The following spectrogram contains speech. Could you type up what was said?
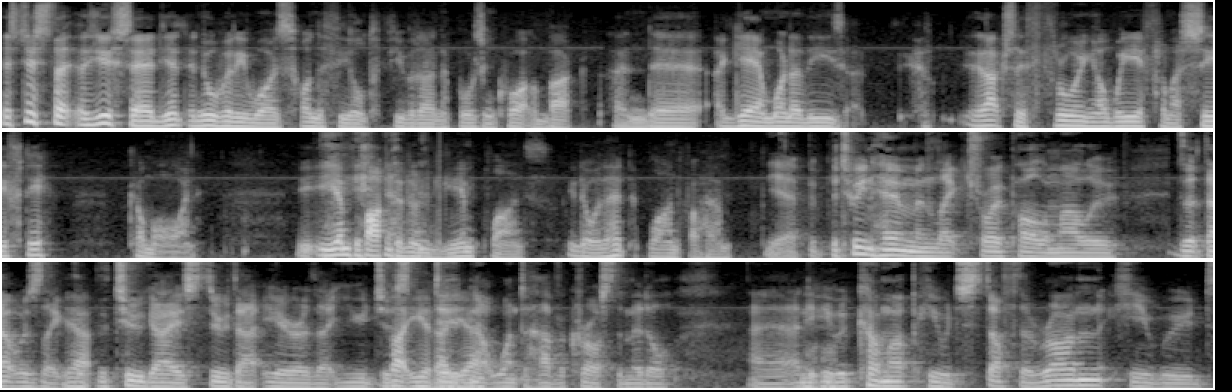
It's just that, as you said, you had to know where he was on the field if you were an opposing quarterback. And uh, again, one of these, you're actually throwing away from a safety. Come on. He, impacted on game plans. You know, they had to plan for him. Yeah, but between him and like Troy Polamalu, that that was like Yeah. the, the two guys through that era that you just That era, did yeah. Mm-hmm. not want to have across the middle. Uh, and he would come up, he would stuff the run. He would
